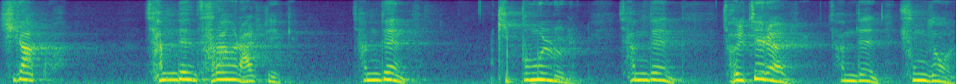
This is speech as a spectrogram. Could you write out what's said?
희락과 참된 사랑을 할 수 있게 참된 기쁨을 누리는 참된 절제를 할 수 있게 참된 충성을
